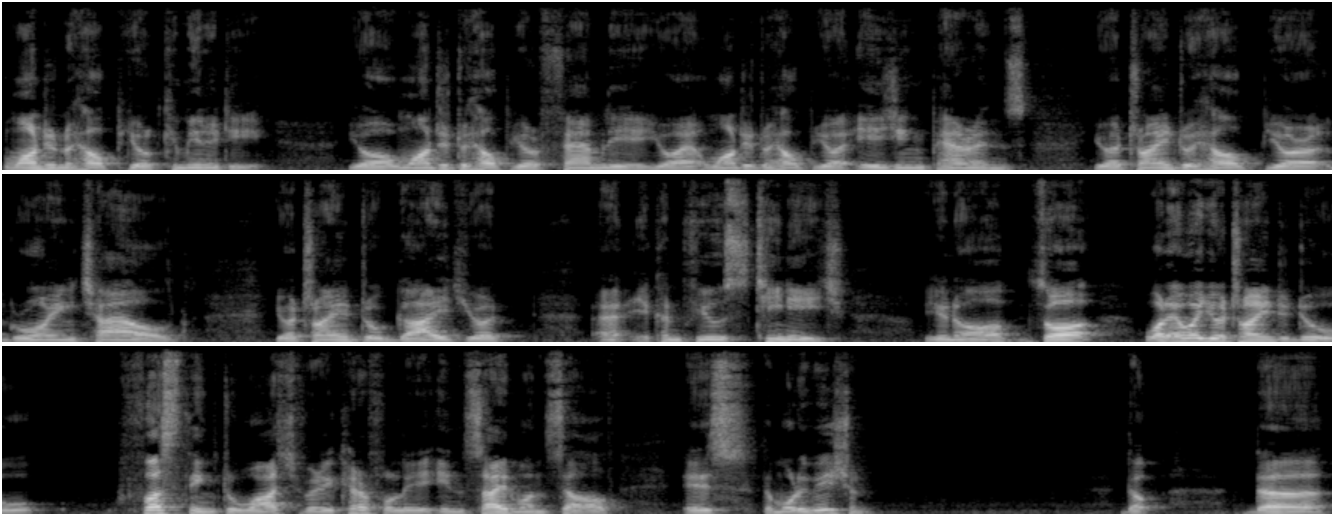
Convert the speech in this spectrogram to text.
wanting to help your community. You're wanting to help your family. You are wanting to help your aging parents. You are trying to help your growing child. You are trying to guide your uh, confused teenage you know? So whatever you're trying to do first thing to watch very carefully inside oneself is the motivation. The, the,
